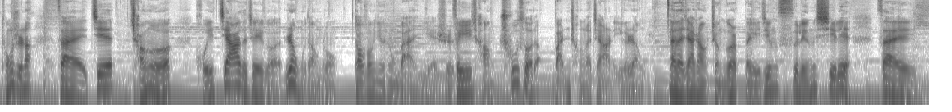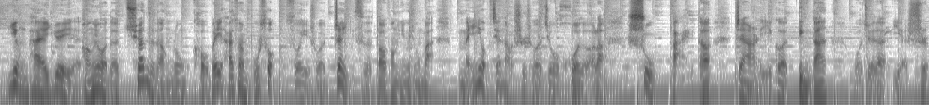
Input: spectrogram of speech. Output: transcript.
同时呢，在接嫦娥回家的这个任务当中。刀锋英雄版也是非常出色的完成了这样的一个任务。那再加上整个北京四零系列在硬派越野朋友的圈子当中口碑还算不错，所以说这一次刀锋英雄版没有见到实车就获得了数百的这样的一个订单。我觉得也是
